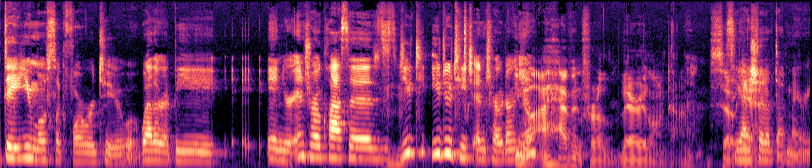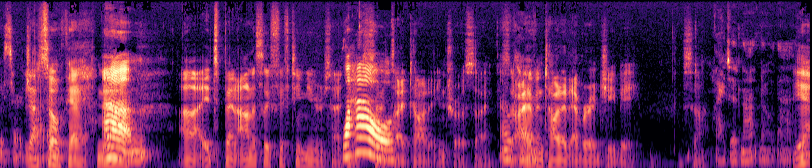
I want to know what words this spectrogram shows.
day you most look forward to, whether it be in your intro classes? Mm-hmm. Do you, t- you do teach intro, don't you? You know, I haven't for a very long time. So See, yeah. I should have done my research. That's okay. No, um, uh, it's been honestly 15 years I wow. think, since I taught intro psych. So okay. I haven't taught it ever at GB. So I did not know that. Yeah,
